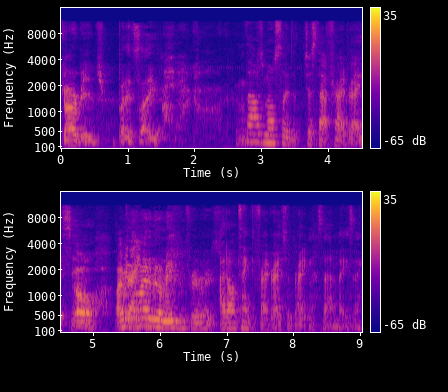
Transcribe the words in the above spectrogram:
garbage, but it's like oh my god. And That was mostly the, just that fried rice. and- oh, I mean, it might have been amazing fried rice. I don't think the fried rice in Brighton is that amazing.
